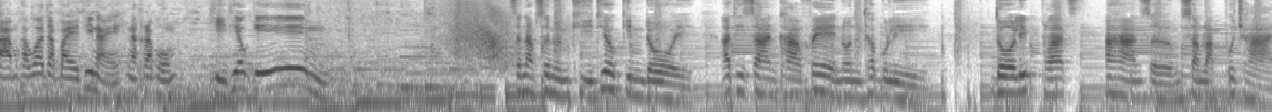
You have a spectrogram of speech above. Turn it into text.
ตามครับว่าจะไปที่ไหนนะครับผมขี่เที่ยวกิน สนับสนุนขี่เที่ยวกินโดยอาติซานคาเฟ่นนทบุรี โดลิทพลัสอาหารเสริมสำหรับผู้ชาย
